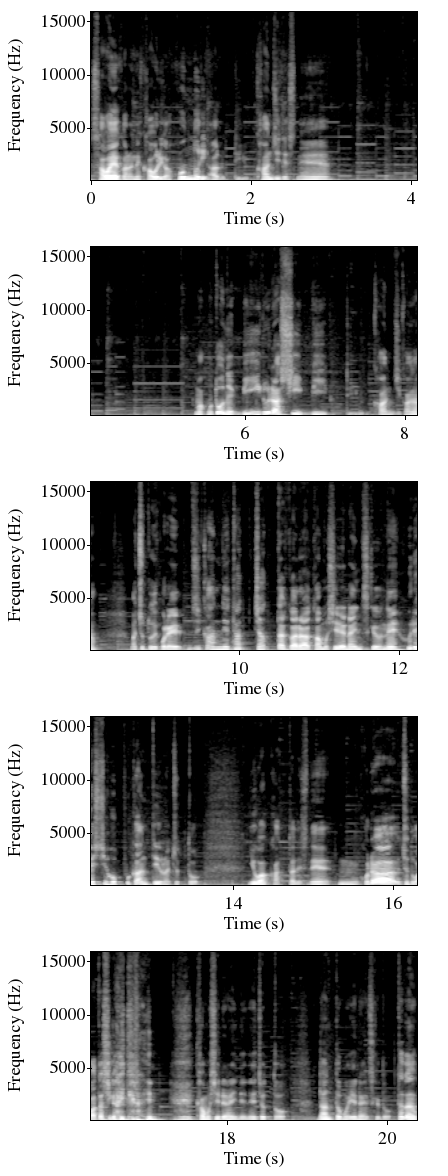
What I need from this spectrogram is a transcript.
爽やかな、ね、香りがほんのりあるっていう感じですね。まあ本当ねビールらしいビールっていう感じかな。まあ、ちょっとねこれ時間ね経っちゃったからかもしれないんですけどねフレッシュホップ感っていうのはちょっと弱かったですね。うん、これはちょっと私がいけない かもしれないんでね、ちょっと何とも言えないんですけど、ただ、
